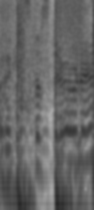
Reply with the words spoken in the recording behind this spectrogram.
but against the stern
